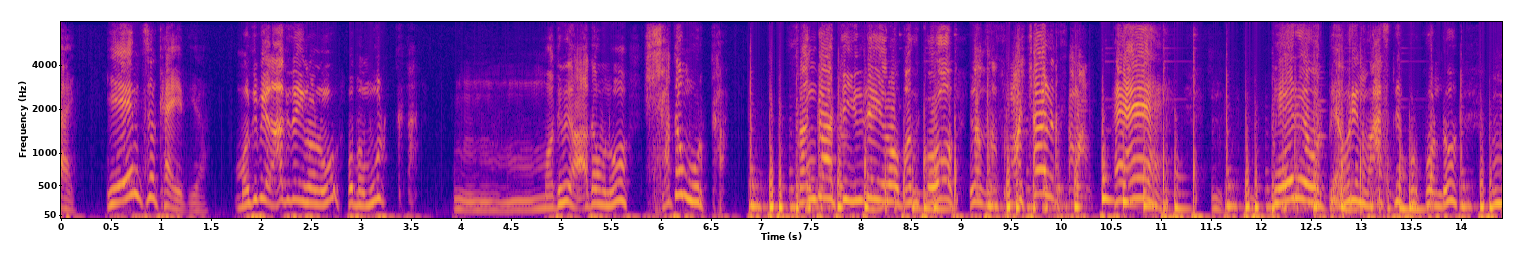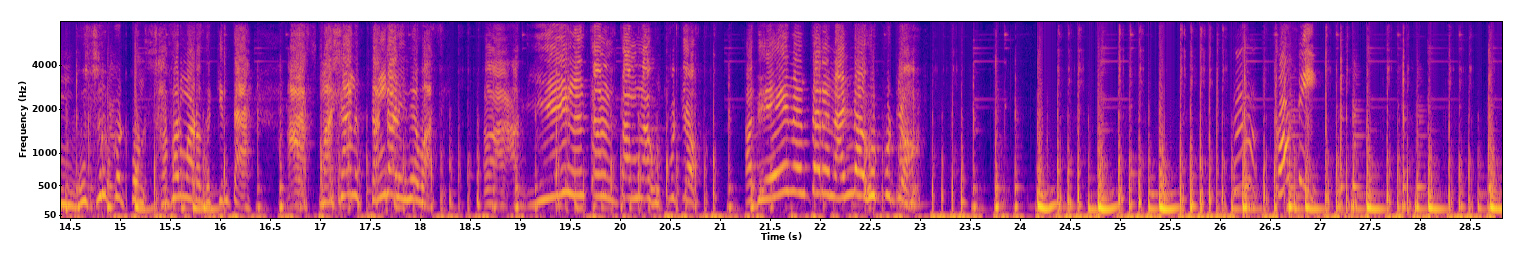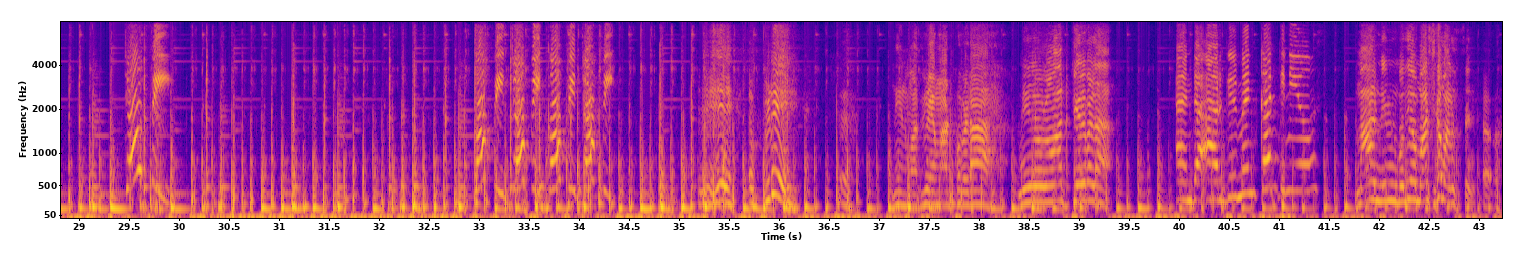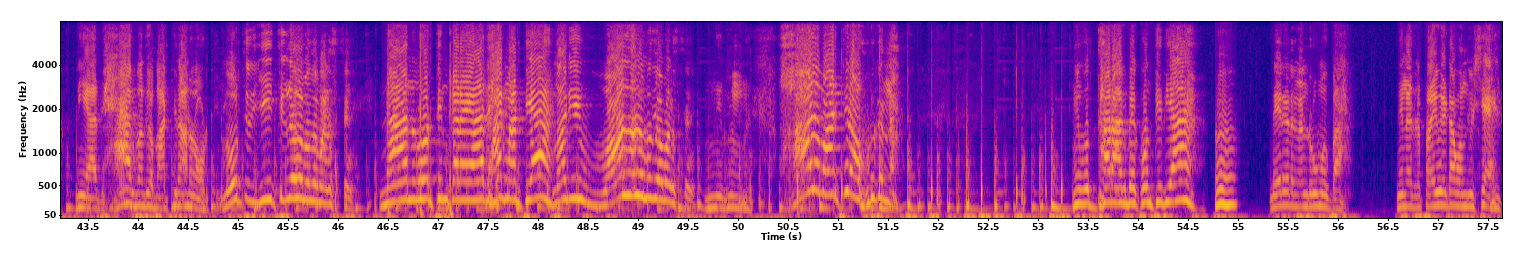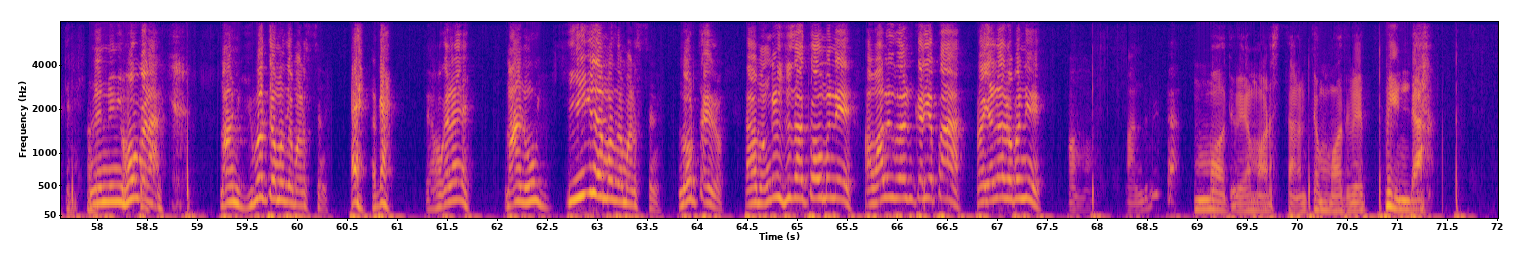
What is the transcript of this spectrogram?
ಏನ್ ಸುಖ ಇದೆಯಾ? ಮದುವೆ ಆಗದೆ ಇರೋನು ಒಬ್ಬ ಮೂರ್ಖ. ಮದುವೆ ಆದವನು ಶತಮೂರ್ಖ. ಸಂಗಾತಿ ಇಲ್ಲದೆ ಇರೋ ಬದುಕು ಸ್ಮಶಾನ ಸ್ಮಶಾನದ ಸಮಾನ. ಹೇ, ಬೇರೆಯವ್ರ ಬೆವರಿನ ವಾಸನೆ ಕುಡ್ಕೊಂಡು ಉಸಿರು ಕಟ್ಕೊಂಡು ಸಫರ್ ಮಾಡೋದಕ್ಕಿಂತ ಆ ಸ್ಮಶಾನ ತಂಗಾಳಿನೇ ವಾಸಿ. ಆ, ಅದ್ ಏನಂತ ತಮ್ಮನ ಹುಟ್ಬಿಟ್ಯೋ? ಅದೇನಂತ ನನ್ನ ಹುಟ್ಬಿಟ್ಟ ಹುಟ್ಬಿಟ್ಟು coffee. Coffee toffee coffee toffee ಏ ಬಿಡಿ. ನೀನ್ ಮದ್ವೆ ಮಾಡ್ಕೋಬೇಡ. ನೀನು ಮಾತು ಕೇಳಬೇಡ. ಅಂಡ್ ಆರ್ಗ್ಯುಮೆಂಟ್ ಕಂಟಿನ್ಯೂಸ್ ನಾನು ನಿನ್ ಮದುವೆ ಮಾಸ ಮಾಡಿಸ್ತೇನೆ. ನೀ ಅದ್ ಹ್ಯಾಗ್ ಮದ್ವೆ ಮಾಡ್ತೀನಿ ನಾನು ನೋಡ್ತೀನಿ. ನೋಡ್ತೀನಿ ಈ ತಿಂಗಳ ಮದುವೆ ಮಾಡಿಸ್ತೇನೆ. ನಾನು ನೋಡ್ತೀನಿ ಕಣ ಅದ್ ಹೇಗ್ ಮಾಡ್ತೀಯಾ? ನಾನು ಈ ಮದುವೆ ಮಾಡಿಸ್ತೇನೆ. ನೀವ್ ಹಾಳು ಮಾಡ್ತೀರಾ ಹುಡುಗನ್ನ? ನೀವು ಉದ್ಧಾರ ಆಗ್ಬೇಕು ಅಂತಿದ್ಯಾ. ಬೇರೆ ನನ್ನ ರೂಮಿಗೆ ಬಾ. ನಿನ್ನ ಹತ್ರ ಪ್ರೈವೇಟ್ ಒಂದ್ ವಿಷಯ ಹೇಳ್ತೀನಿ. ನೀನು ನೀನ್ ಹೋಗಬೇಡ. ನಾನು ಇವತ್ತೇ ಮದುವೆ ಮಾಡಿಸ್ತೇನೆ. ಏ, ಹೋಗೆ. ಹೋಗಲೇ. ನಾನು ಈಗಲೇ ಮದುವೆ ಮಾಡಿಸ್ತೇನೆ. ನೋಡ್ತಾ ಇರೋ. ಆ ಮಂಗಳಸೂತ್ರ ತಗೊಂಬನ್ನಿ ಆ ವಾಲಿಗಳನ್ನು ಕರಿಯಪ್ಪ. ಎಲ್ಲರೂ ಬನ್ನಿ. ಬಂದ್ಬಿಟ್ಟ. ಮದುವೆ ಮಾಡಿಸ್ತಾನಂತೆ ಮದುವೆ ಪಿಂಡ.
